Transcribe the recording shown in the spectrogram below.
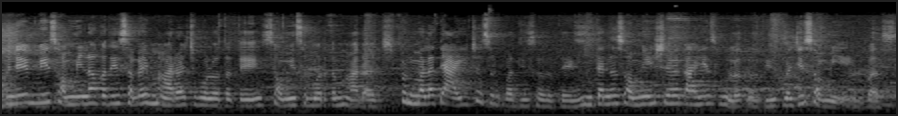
म्हणजे मी स्वामींना कधी सगळे महाराज बोलत होते स्वामी समर्थ महाराज. पण मला ते आईच्याच रूपात दिसत होते. मी त्यांना स्वामीशिवाय काहीच बोलत नव्हती. माझी स्वामी आहे बस.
